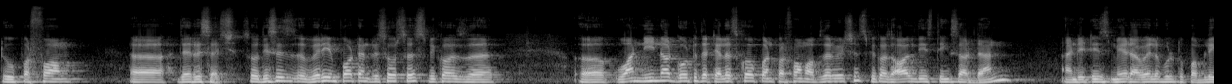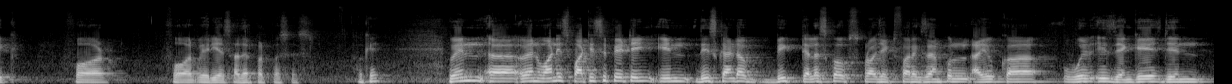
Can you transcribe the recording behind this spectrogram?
to perform uh, their research. So this is a very important resources because uh, uh, one need not go to the telescope and perform observations because all these things are done and it is made available to public for, for various other purposes. Okay. When, uh, when one is participating in this kind of big telescopes project, for example, IUCAA is engaged in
